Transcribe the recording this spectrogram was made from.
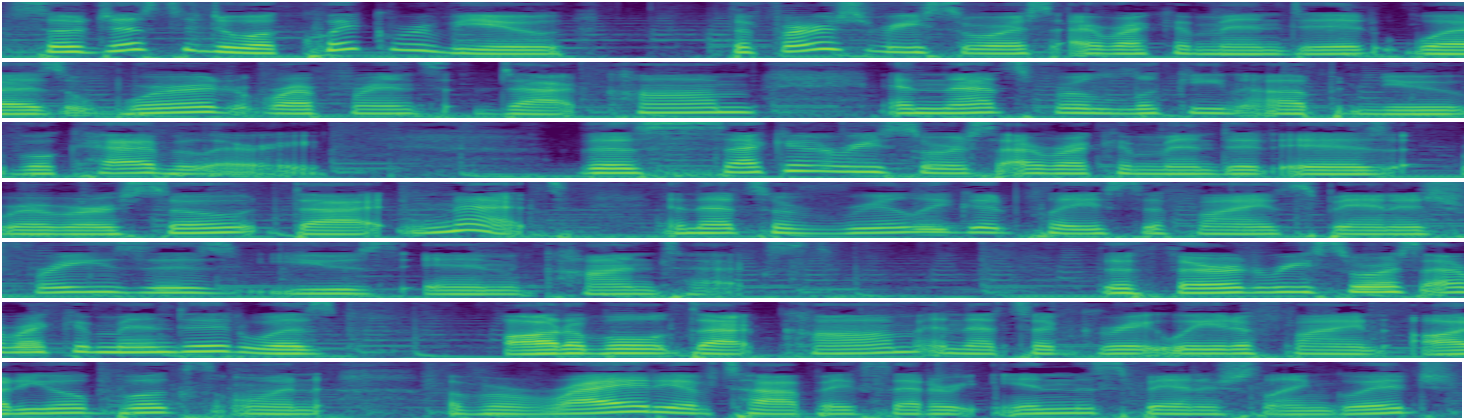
So, just to do a quick review, the first resource I recommended was wordreference.com, and that's for looking up new vocabulary. The second resource I recommended is reverso.net, and that's a really good place to find Spanish phrases used in context. The third resource I recommended was audible.com, and that's a great way to find audiobooks on a variety of topics that are in the Spanish language.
